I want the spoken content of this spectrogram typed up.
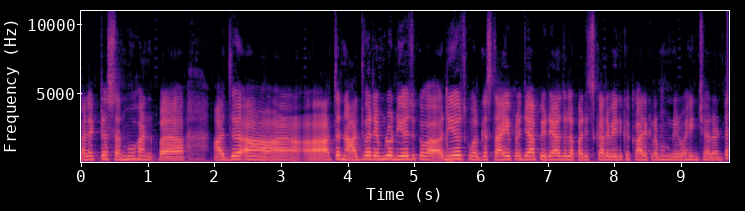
కలెక్టర్ సన్మోహన్ అతను ఆధ్వర్యంలో నియోజక నియోజకవర్గ స్థాయి ప్రజా ఫిర్యాదుల పరిష్కార వేదిక కార్యక్రమం నిర్వహించారంట.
